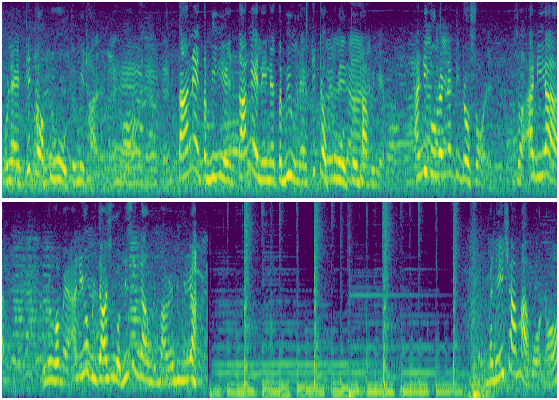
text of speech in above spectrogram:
ဟိုလေတစ်တော်ပို့ကိုသွင်းမိထားတယ် ဟုတ်တယ်ဟုတ်တယ်တားနဲ့သမီးငယ်တားငယ်လေးနဲ့သမီးကိုလည်းတစ်တော်ပို့ကိုသွင်းထားပေးရဲ့အန်ဒီကိုလည်းတစ်တော်ဆော်တယ်ဆိုတော့အန်ဒီကဘယ်လိုခေါ်မလဲအန်ဒီတို့မိသားစုကိုမျက်စိနှောင်နေမှာပဲလူတွေကမလေးရှားမှာပေါ့နော်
